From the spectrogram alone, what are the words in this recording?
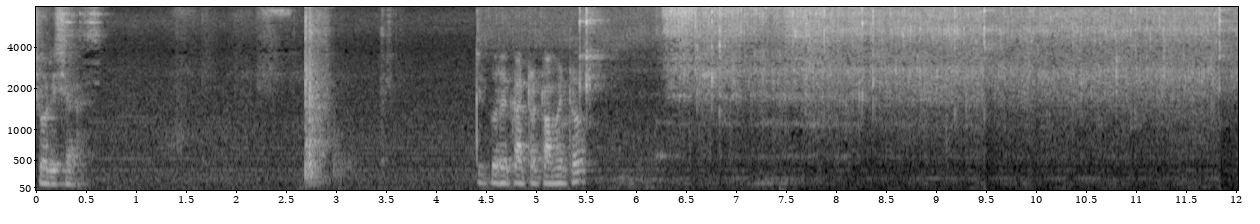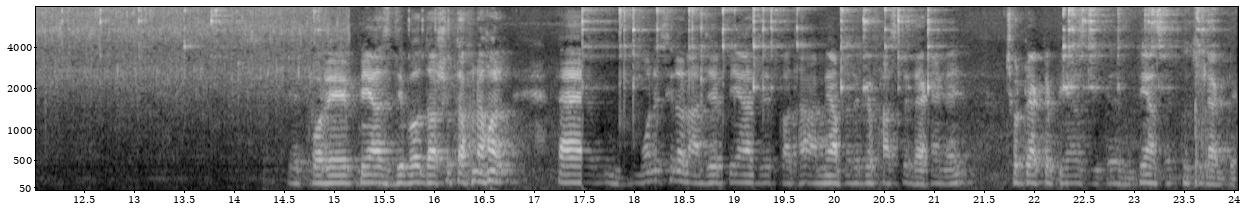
সরিষা। করে কাটা টমেটো। এরপরে পেঁয়াজ দিব। দর্শক, তখন আমার মনে ছিল না যে পেঁয়াজের কথা আমি আপনাদেরকে ফার্স্টে দেখাই নাই। ছোট একটা পেঁয়াজ দিতে, পেঁয়াজের কুচি লাগবে।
